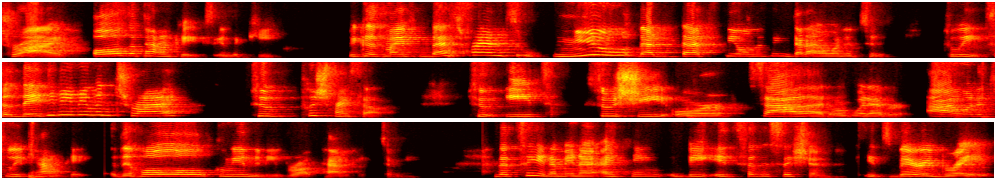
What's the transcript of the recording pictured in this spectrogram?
tried all the pound cakes in the key because my best friends knew that that's the only thing that I wanted to, to eat. So they didn't even try to push myself to eat sushi or salad or whatever. I wanted to eat pound cake. The whole community brought pound cake to me. That's it. I mean, I, I think be, it's a decision. It's very brave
